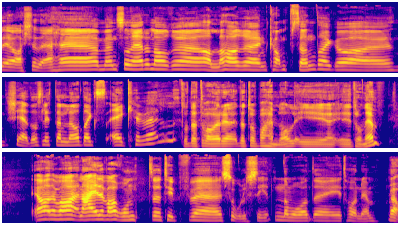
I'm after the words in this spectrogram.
det var ikke det. Eh, Men sånn er det når eh, alle har en kamp søndag og eh, kjeder oss litt en lørdagskveld. Så dette var, dette var på Heimdal i, i Trondheim. Ja, det var, nei, det var rundt typ Solsiden-området i Trondheim. Ja.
